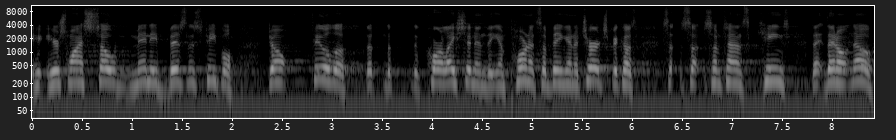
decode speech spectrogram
here's why so many business people don't feel the, the, the, correlation and the importance of being in a church because so, so, sometimes kings, they, they, don't know,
